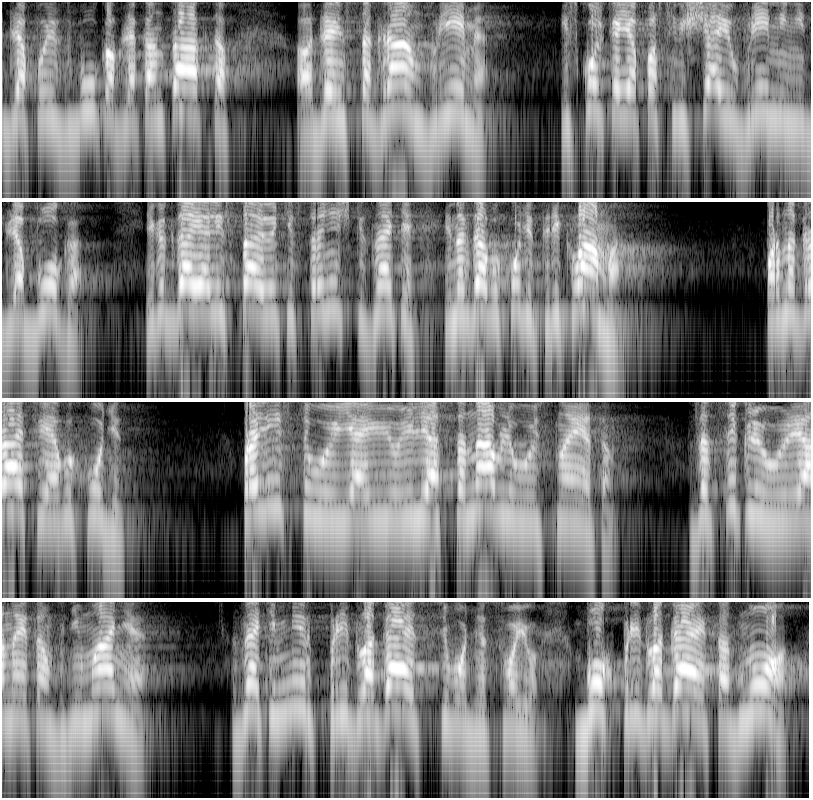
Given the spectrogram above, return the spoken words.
для, Фейсбуков, для контактов, а, для Инстаграм время, и сколько я посвящаю времени для Бога. И когда я листаю эти странички, знаете, иногда выходит реклама, порнография выходит. Пролистываю я ее или останавливаюсь на этом, зацикливаю я на этом внимание – знаете, мир предлагает сегодня свое. Бог предлагает одно.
